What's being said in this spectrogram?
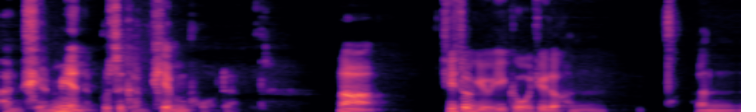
很全面的，不是很偏颇的。那其中有一个我觉得很很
